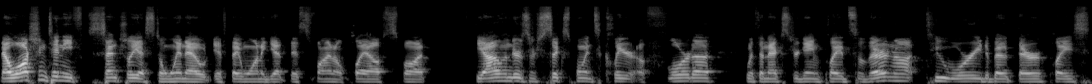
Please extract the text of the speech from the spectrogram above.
Now, Washington essentially has to win out if they want to get this final playoff spot. The Islanders are six points clear of Florida with an extra game played, so they're not too worried about their place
